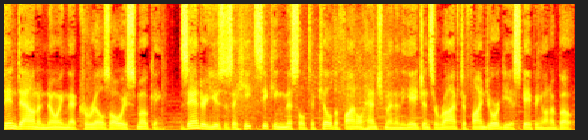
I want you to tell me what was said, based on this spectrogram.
Pinned down and knowing that Kirill's always smoking, Xander uses a heat-seeking missile to kill the final henchman and the agents arrive to find Yorgi escaping on a boat.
